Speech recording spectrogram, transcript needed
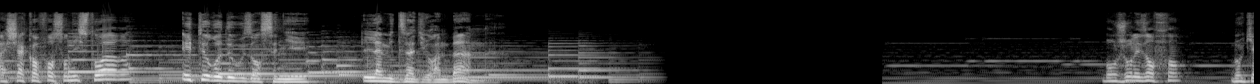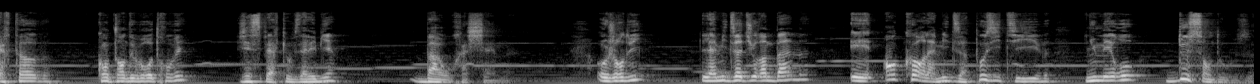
À chaque enfant son histoire est heureux de vous enseigner la mitzvah du Rambam. Bonjour les enfants, Boker Tov, content de vous retrouver J'espère que vous allez bien. Baruch Hashem. Aujourd'hui, la mitzvah du Rambam est encore la mitzvah positive numéro 212.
